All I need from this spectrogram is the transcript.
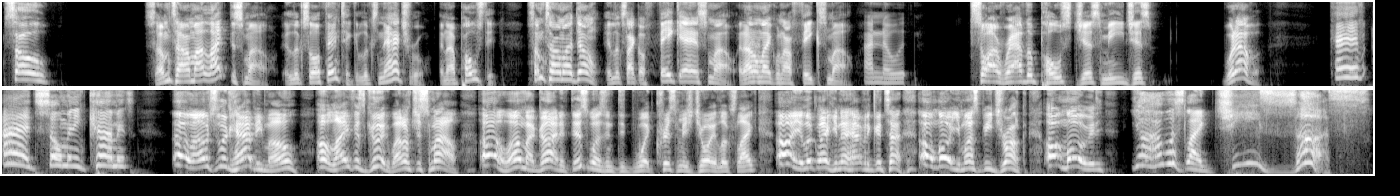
So sometimes I like to smile. It looks authentic. It looks natural. And I post it. Sometimes I don't. It looks like a fake ass smile. And I don't like when I fake smile. I know it. So I rather post just me, just whatever. Kev, I had so many comments. Oh, why don't you look happy, Moe? Oh, life is good. Why don't you smile? Oh, oh my God, if this wasn't what Christmas joy looks like. Oh, you look like you're not having a good time. Oh, Moe, you must be drunk. Oh, Moe. it- Yo, I was like, Jesus.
